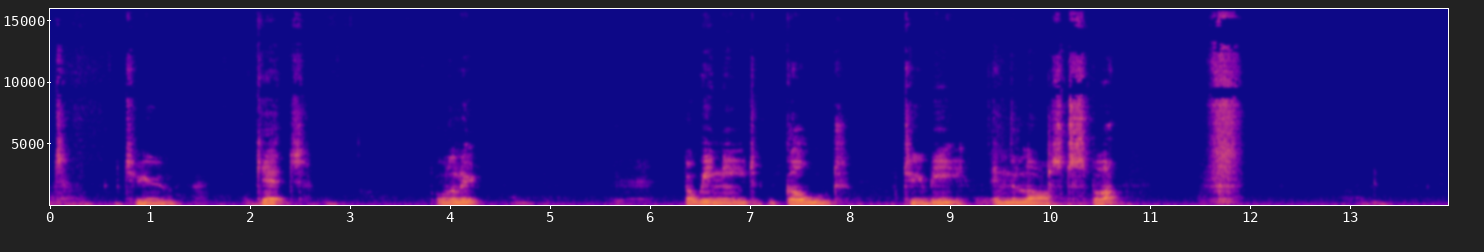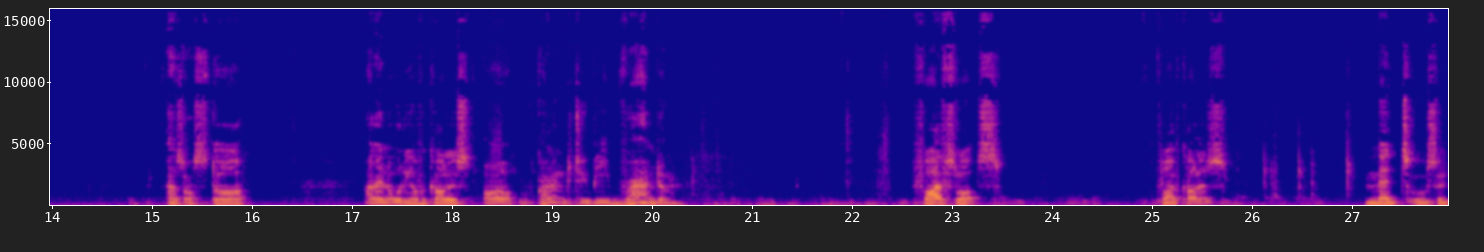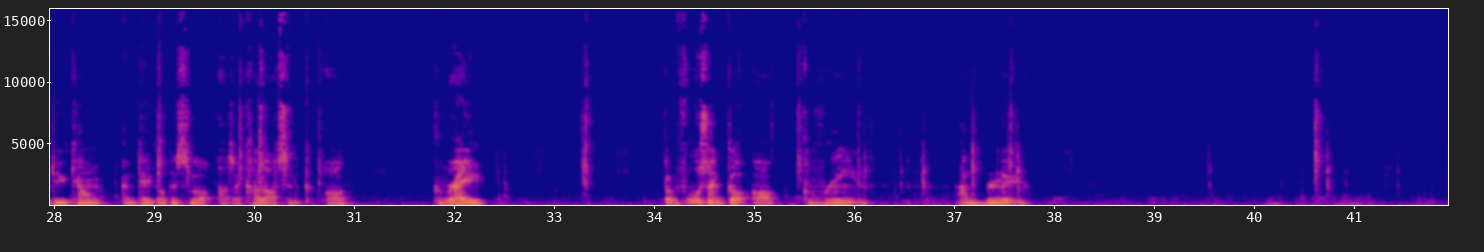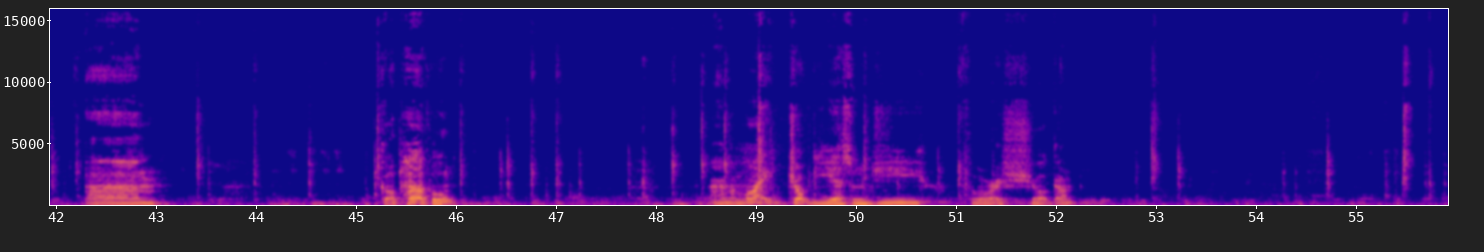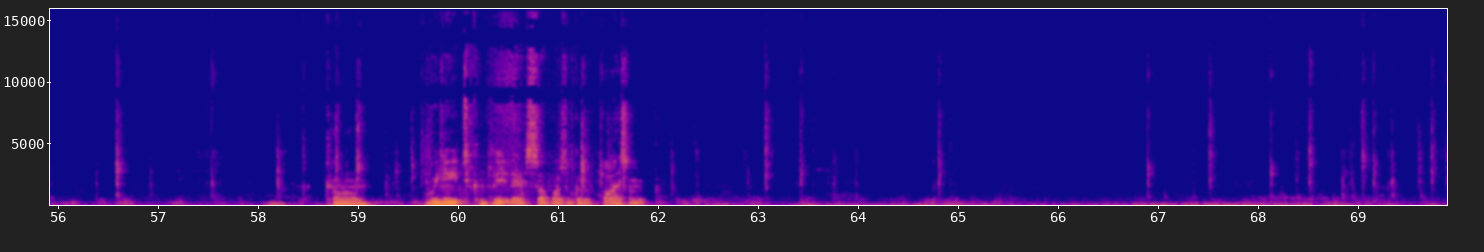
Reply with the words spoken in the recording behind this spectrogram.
to get all the loot. But we need gold to be in the last spot. As our star. And then all the other colours are going to be random. Five slots. Five colours. Meds also do count and take up a slot as a colour. So our grey. But we've also got our green and blue Um, got a purple. And I might drop the SMG for a shotgun. Come on. We need to complete this, otherwise I've got to buy some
